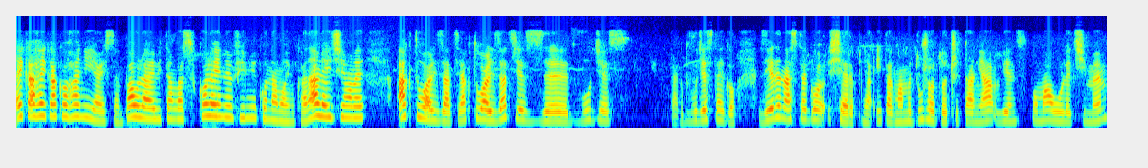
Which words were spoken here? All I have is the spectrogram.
Hejka, hejka kochani, ja jestem Paula i witam was w kolejnym filmiku na moim kanale i dzisiaj mamy aktualizację, aktualizację z 20, tak, 20, z 11 sierpnia i tak, mamy dużo do czytania, więc pomału lecimy.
